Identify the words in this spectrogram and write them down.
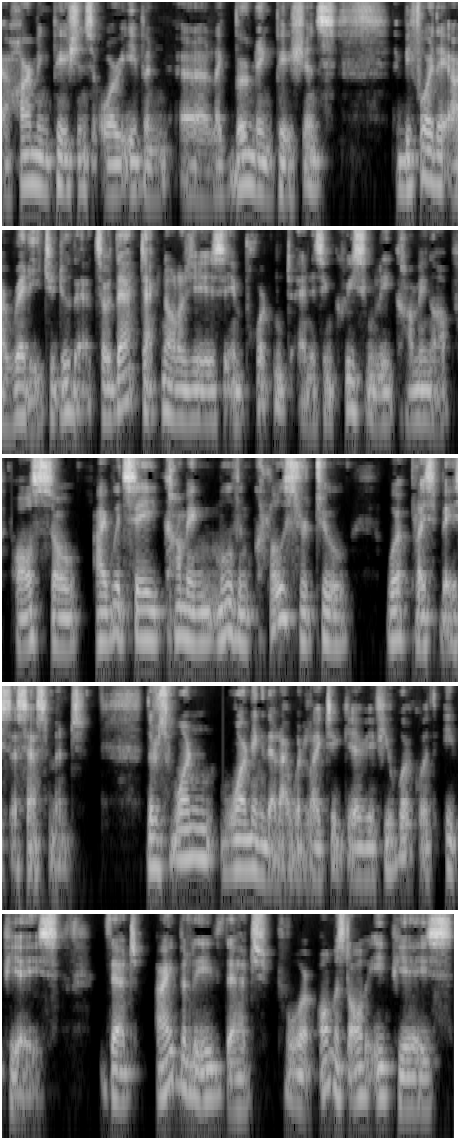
uh, harming patients or even uh, like burning patients before they are ready to do that. So that technology is important and is increasingly coming up. Also, I would say coming, moving closer to workplace based assessment. There's one warning that I would like to give if you work with EPAs that I believe that for almost all EPAs,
